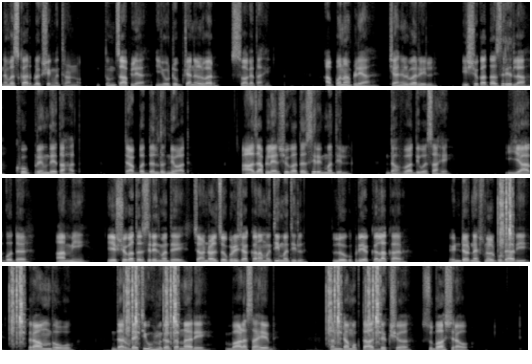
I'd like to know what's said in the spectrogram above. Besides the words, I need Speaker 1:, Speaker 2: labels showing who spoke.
Speaker 1: नमस्कार प्रेक्षक मित्रांनो. तुमचं आपल्या यूट्यूब चॅनलवर स्वागत आहे. आपण आपल्या चॅनलवरील इशुकाता सिरीजला खूप प्रेम देत आहात. त्याबद्दल धन्यवाद. आज आपल्या इशुकाता सिरीजमधील दहावा दिवस आहे. या अगोदर आम्ही यशोगाथा सिरीजमध्ये चांडाळ चौकडीच्या करामतीमधील लोकप्रिय कलाकार इंटरनॅशनल पुढारी रामभाऊ दारुड्याची भूमिका करणारे बाळासाहेब तंटामुक्त अध्यक्ष सुभाषराव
